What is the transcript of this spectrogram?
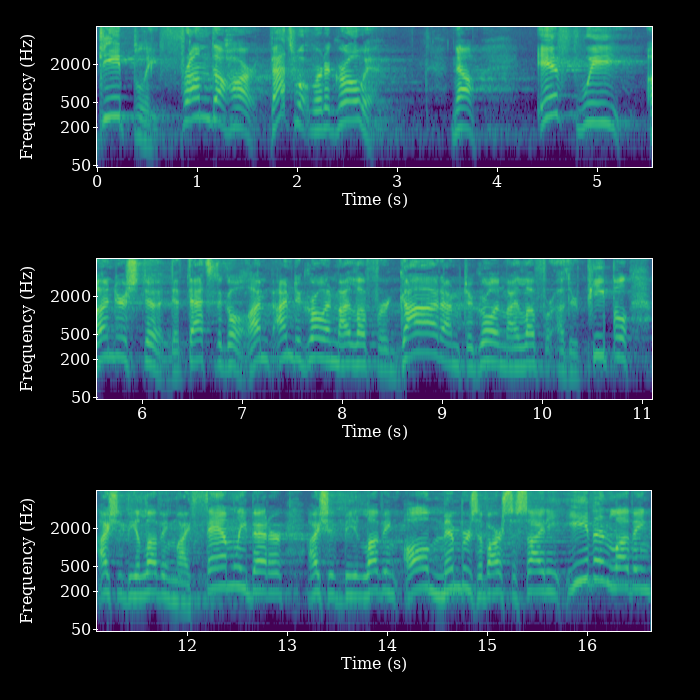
deeply from the heart. That's what we're to grow in. Now, if we understood that that's the goal. I'm, I'm to grow in my love for God. I'm to grow in my love for other people. I should be loving my family better. I should be loving all members of our society, even loving,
